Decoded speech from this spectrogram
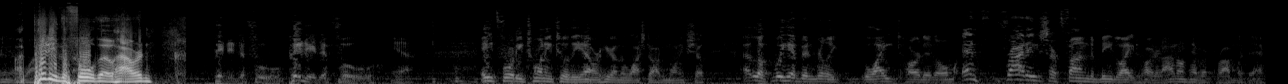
you know, I watched pity it. the fool, though, Howard. Pity the fool. Pity the fool. Yeah. 840, 20 till the hour here on the Watchdog Morning Show. Uh, look, we have been really lighthearted, almost, and Fridays are fun to be lighthearted. I don't have a problem with that.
